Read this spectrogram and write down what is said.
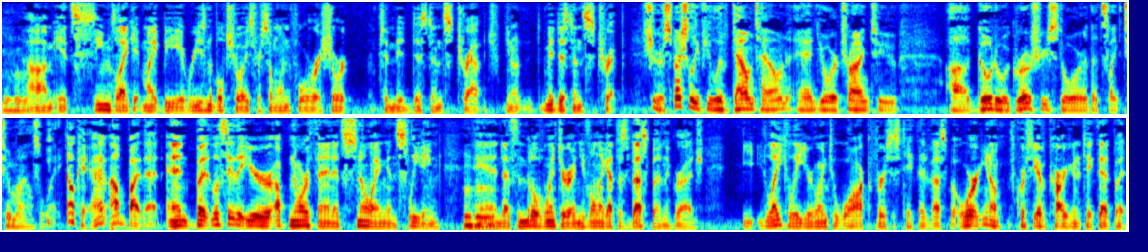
um, it seems like it might be a reasonable choice for someone for a short to mid distance trip. You know, mid distance trip. Sure, especially if you live downtown and you're trying to uh, go to a grocery store that's like two miles away. Okay, I, I'll buy that. And but let's say that you're up north and it's snowing and sleeting, and it's the middle of winter, and you've only got this Vespa in the garage. Y- likely, you're going to walk versus take that Vespa, or you know, of course, you have a car, you're going to take that. But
